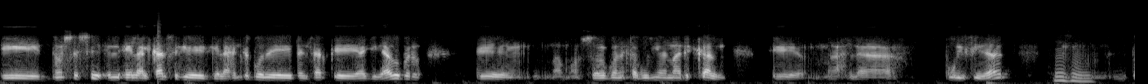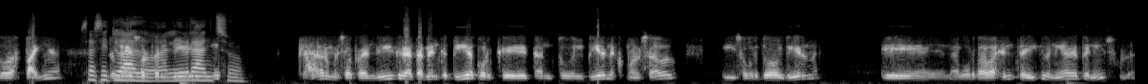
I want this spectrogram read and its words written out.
eh, no sé si el, el alcance que, que la gente puede pensar que ha llegado, pero eh, vamos, solo con esta cuña de mariscal, eh, más la publicidad, en toda España. Se ha situado al. Lebrancho. Claro, me sorprendí gratamente, Pía, porque tanto el viernes como el sábado, y sobre todo el viernes, eh, me abordaba gente ahí que venía de península.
